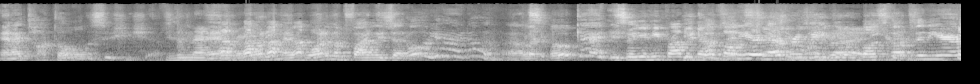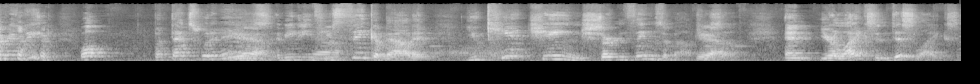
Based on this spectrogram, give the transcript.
And I talked to all the sushi chefs. Isn't that and great? one, and one of them finally said, "Oh yeah, I know him." And I was like, "Okay." See, and he probably he comes in here every week. Right. He comes in here every week. Well, but that's what it is. Yeah. I mean, if Yeah. you think about it, you can't change certain things about Yeah. yourself, and your likes and dislikes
